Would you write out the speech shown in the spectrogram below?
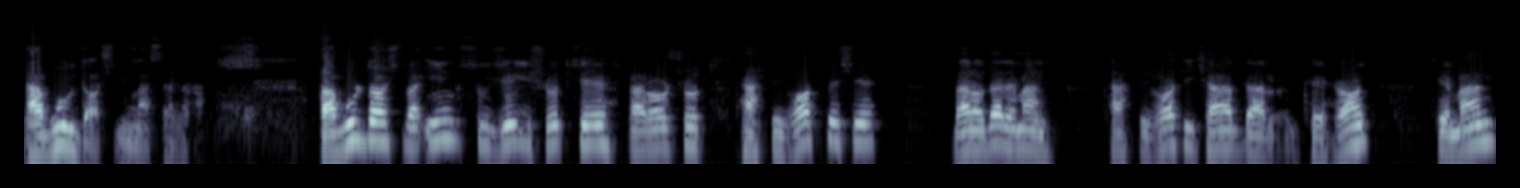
قبول داشت این مسئله قبول داشت و این سوژه ای شد که قرار شد تحقیقات بشه. برادر من تحقیقاتی کرد در تهران که من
